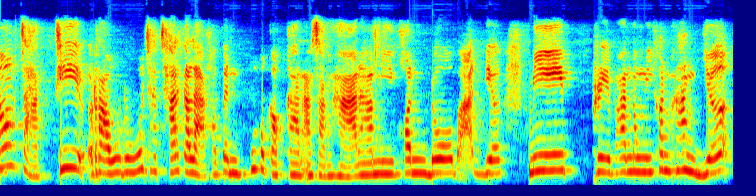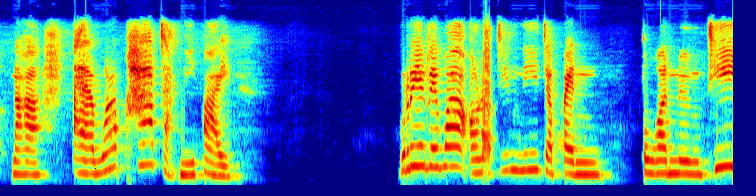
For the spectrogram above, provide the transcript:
นอกจากที่เรารู้ชัดๆกันแหละเขาเป็นผู้ประกอบการอสังหานะคะมีคอนโดบ้านเดียว มีผลิตภัณฑ์ตรงนี้ค่อนข้างเยอะนะคะ แต่ว่าภาพจากนี้ไป เรียกได้ว่า Origin นี่จะเป็นตัวหนึ่งที่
